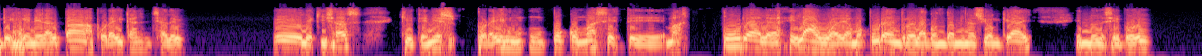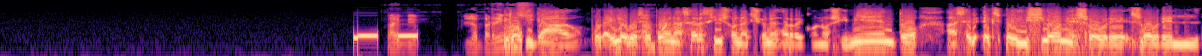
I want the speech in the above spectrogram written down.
de General Paz, por ahí cancha de Vélez, quizás, que tenés por ahí un, un poco más este más pura el agua, digamos, pura dentro de la contaminación que hay, en donde se puede lo perdimos. Por ahí lo que se ah. pueden hacer sí son acciones de reconocimiento, hacer expediciones sobre, sobre, el,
